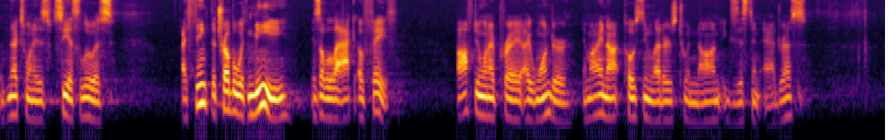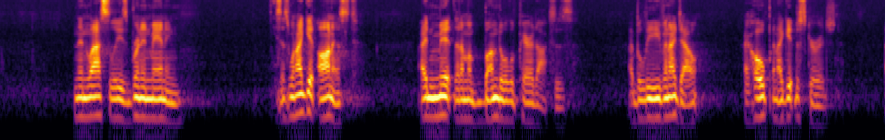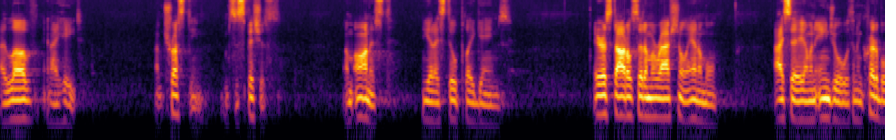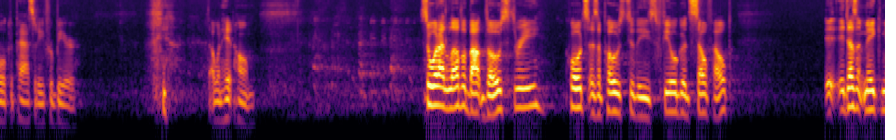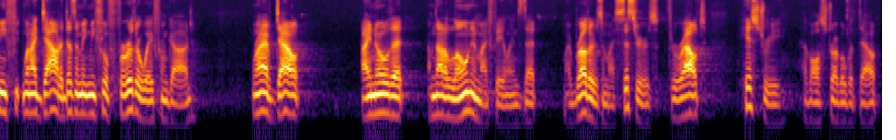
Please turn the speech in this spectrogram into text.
The next one is C.S. Lewis. I think the trouble with me is a lack of faith. Often when I pray, I wonder, am I not posting letters to a non existent address? And then lastly is Brennan Manning. He says, When I get honest, I admit that I'm a bundle of paradoxes. I believe and I doubt. I hope and I get discouraged. I love and I hate. I'm trusting. I'm suspicious. I'm honest, and yet I still play games. Aristotle said I'm a rational animal. I say I'm an angel with an incredible capacity for beer. that one hit home. So, what I love about those three quotes, as opposed to these feel good self help, it, it, doesn't make me, when I doubt, it doesn't make me feel further away from God. When I have doubt, I know that I'm not alone in my failings, that my brothers and my sisters throughout history have all struggled with doubt.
